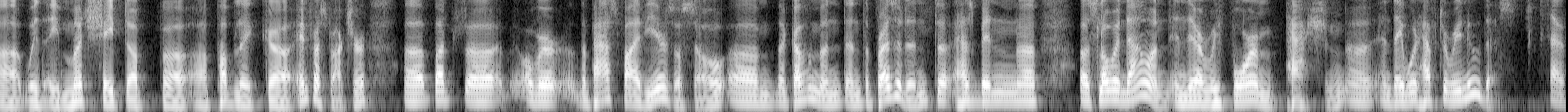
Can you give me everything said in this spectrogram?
uh, with a much shaped up uh, uh public uh, infrastructure. Uh, but over the past five years or so, um, the government and the president has been slowing down in their reform passion, and they would have to renew this. So,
